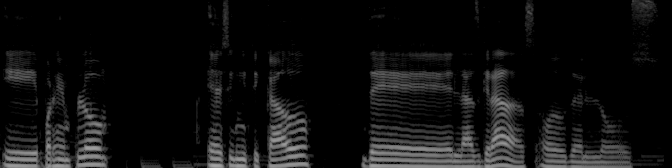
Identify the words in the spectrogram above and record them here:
Y por ejemplo el significado de las gradas o de los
